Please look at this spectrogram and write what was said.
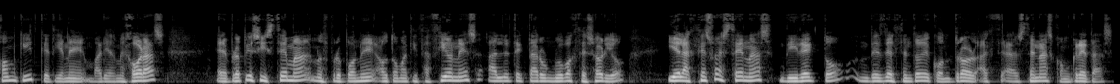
HomeKit, que tiene varias mejoras. El propio sistema nos propone automatizaciones al detectar un nuevo accesorio y el acceso a escenas directo desde el centro de control, a escenas concretas.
